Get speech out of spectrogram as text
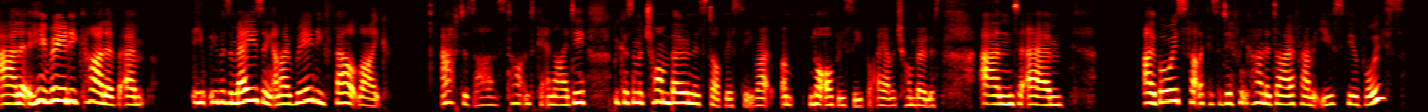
And he really kind of, um, he, he was amazing. And I really felt like, afterwards, oh, I'm starting to get an idea because I'm a trombonist, obviously, right? I'm um, not obviously, but I am a trombonist. And um, I've always felt like it's a different kind of diaphragmatic use for your voice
